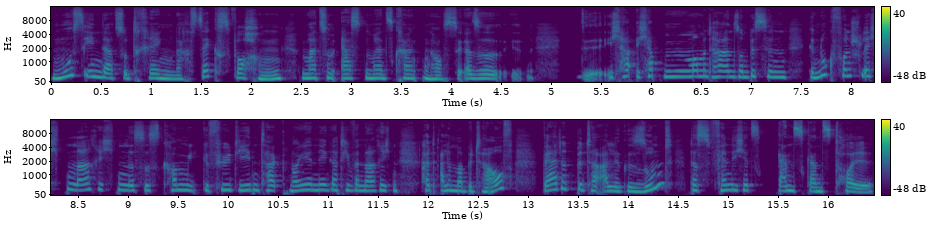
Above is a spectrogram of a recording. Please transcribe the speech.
muss ihn dazu drängen, nach sechs Wochen mal zum ersten Mal ins Krankenhaus zu. Also ich habe ich hab momentan so ein bisschen genug von schlechten Nachrichten. Es ist kommen gefühlt jeden Tag neue negative Nachrichten. Hört alle mal bitte auf. Werdet bitte alle gesund. Das fände ich jetzt ganz, ganz toll.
